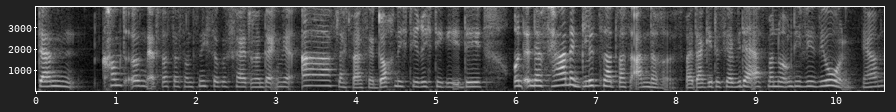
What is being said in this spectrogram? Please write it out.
dann kommt irgendetwas, das uns nicht so gefällt und dann denken wir, ah, vielleicht war es ja doch nicht die richtige Idee und in der Ferne glitzert was anderes, weil da geht es ja wieder erstmal nur um die Vision, ja,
